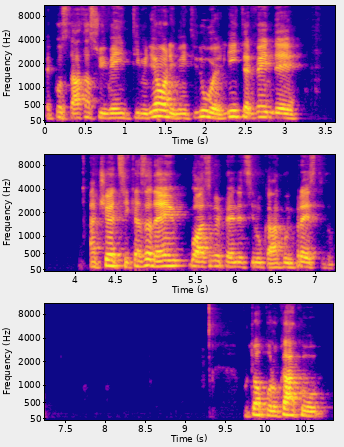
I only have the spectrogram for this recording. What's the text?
è costata sui 20 milioni, 22. L'Inter vende a Chelsea Casadei quasi per prendersi Lukaku in prestito. Purtroppo Lukaku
